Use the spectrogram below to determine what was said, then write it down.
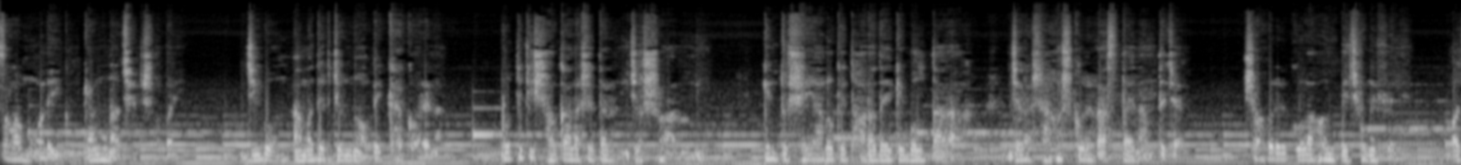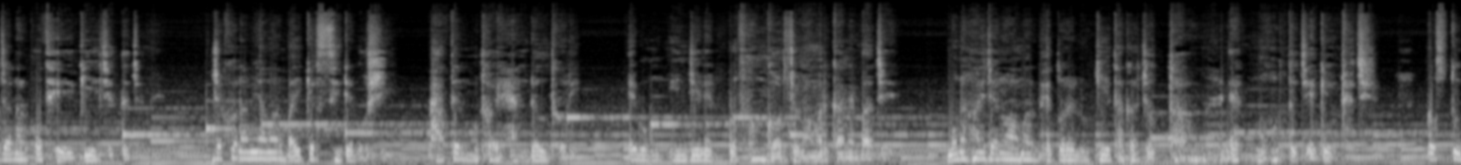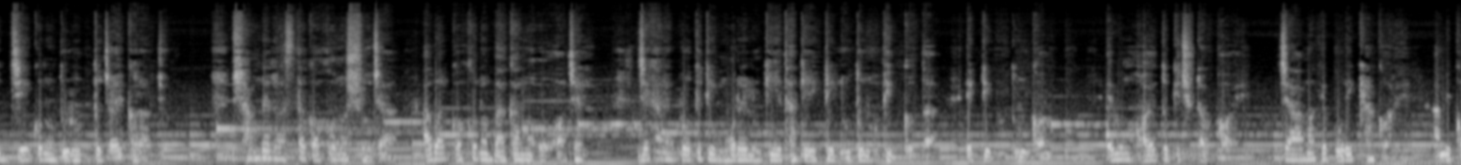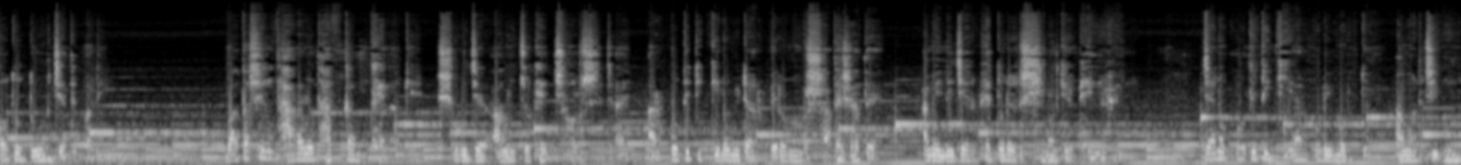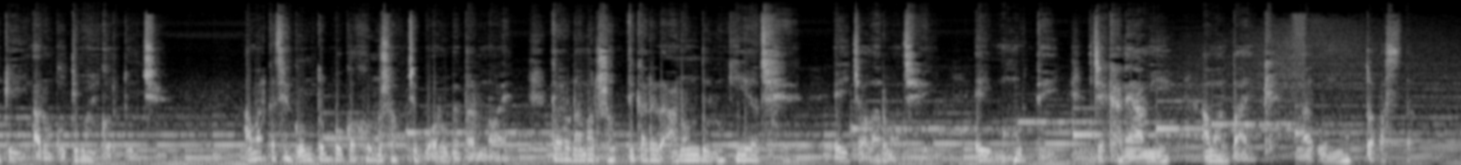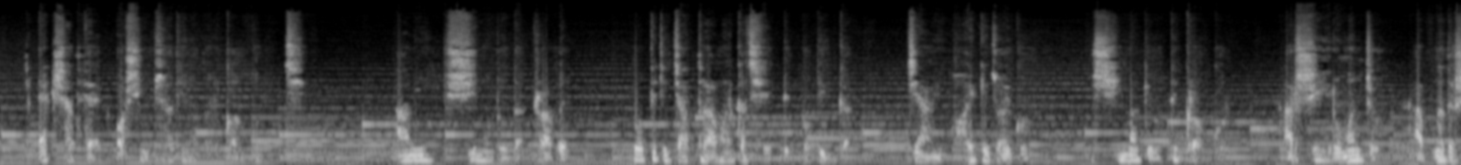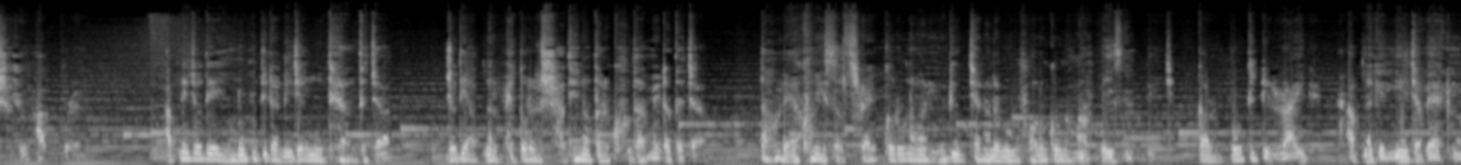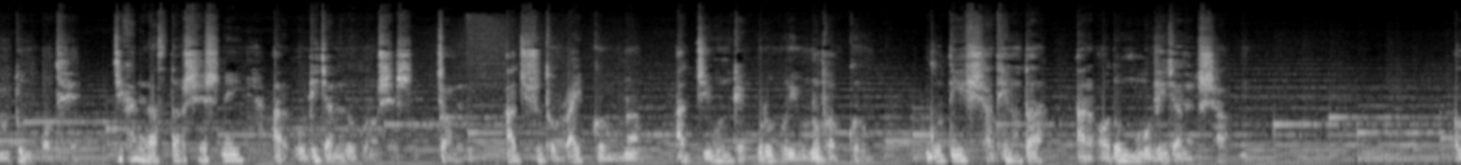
আসসালামু আলাইকুম। কেমন আছেন সবাই? জীবন আমাদের জন্য অপেক্ষা করে না। প্রতিটি সকাল আসে তার নিজস্ব আলো কিন্তু সেই আলোকে ধরা দেয় কেবল তারা, যারা সাহস করে রাস্তায় নামতে শহরের কোলাহল পেছনে ফেলে, অজানার পথে এগিয়ে যেতে চায়। যখন আমি আমার বাইকের সিটে বসি, হাতের মুঠোয় হ্যান্ডেল ধরি এবং ইঞ্জিনের প্রথম গর্জন আমার কানে বাজে। মনে হয় যেন আমার ভেতরে লুকিয়ে থাকা যোদ্ধা এক মুহূর্তে জেগে উঠেছে। প্রস্তুত যে কোনো দূরত্ব জয় করার জন্য। সামনের রাস্তা কখনো সোজা, আবার কখনো বাঁকানো ও অচেনা, যেখানে প্রতিটি মোড়ে লুকিয়ে থাকে একটি নতুন অভিজ্ঞতা, একটি নতুন গল্প, এবং হয়তো কিছুটা ভয়, যা আমাকে পরীক্ষা করে আমি কত দূর যেতে পারি। বাতাসের ধারালো ধাক্কা মুখে লাগে সূর্যের আলো চোখে ঝলসে যায়, আর প্রতিটি কিলোমিটার পেরোনোর সাথে সাথে আমি নিজের ভেতরের সীমাকে ভেঙে ফেলি। যেন প্রতিটি গিয়ার পরিবর্তন আমার জীবনকেই আরও গতিময় করে তুলছে। আমার কাছে গন্তব্য কখনো সবচেয়ে বড় ব্যাপার নয়, কারণ আমার সত্যিকারের আনন্দ লুকিয়ে আছে এই চলার মাঝে, এই মুহূর্তে যেখানে আমি, আমার বাইক আর উন্মুক্ত রাস্তা, একসাথে এক অসীম স্বাধীনতার গল্প দিচ্ছি আমি শিমুটো দ্য ট্রাভেল প্রতিটি যাত্রা আমার কাছে একটি প্রতিজ্ঞা, যে আমি ভয়কে জয় করব, সীমাকে অতিক্রম করব। আর সেই রোমাঞ্চ আপনাদের সাথে ভাগ করে আপনি যদি এই অনুভূতিটা নিজের মধ্যে আনতে চান, যদি আপনার ভেতরের স্বাধীনতার ক্ষুধা মেটাতে চান, তাহলে এখনই সাবস্ক্রাইব করুন আমার ইউটিউব চ্যানেল এবং ফলো করুন আমার ফেসবুক পেজ কারণ প্রতিটি রাইডে আপনাকে নিয়ে যাবে এক নতুন পথে, যেখানে রাস্তার শেষ নেই আর অভিযানেরও কোনো শেষ নেই। চলেন, আজ শুধু রাইড করুন না, আজ জীবনকে পুরোপুরি অনুভব করুন গতি, স্বাধীনতা আর অদম্য অভিযানের সামনে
